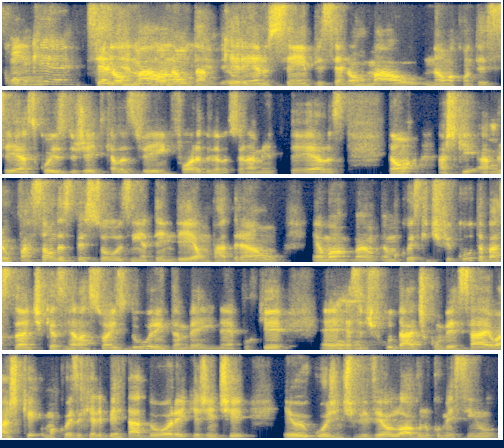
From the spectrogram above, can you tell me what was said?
como que é? Se, se é, normal, é normal não estar tá querendo sempre, se é normal não acontecer as coisas do jeito que elas veem fora do relacionamento delas. Então, acho que a uhum. preocupação das pessoas em atender a um padrão é uma, é uma coisa que dificulta bastante que as relações durem também, né? Porque é, uhum. essa dificuldade de conversar, eu acho que uma coisa que é libertadora e que a gente, eu e o Gu, a gente viveu logo no comecinho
